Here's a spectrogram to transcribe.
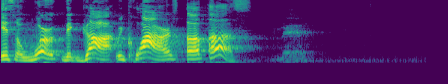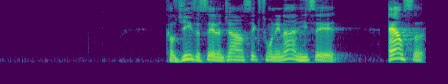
It's a work that God requires of us. Because Jesus said in John 6 29, He said, Answer,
